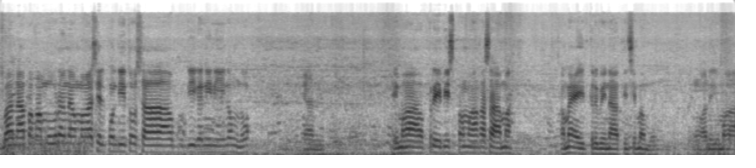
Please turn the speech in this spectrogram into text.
Diba, napakamura ng mga cellphone dito sa butika ni Ninong, no? Yan. May mga previous pang mga kasama. Mamaya i-interview natin si Ma'am, oh. Kung ano yung mga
